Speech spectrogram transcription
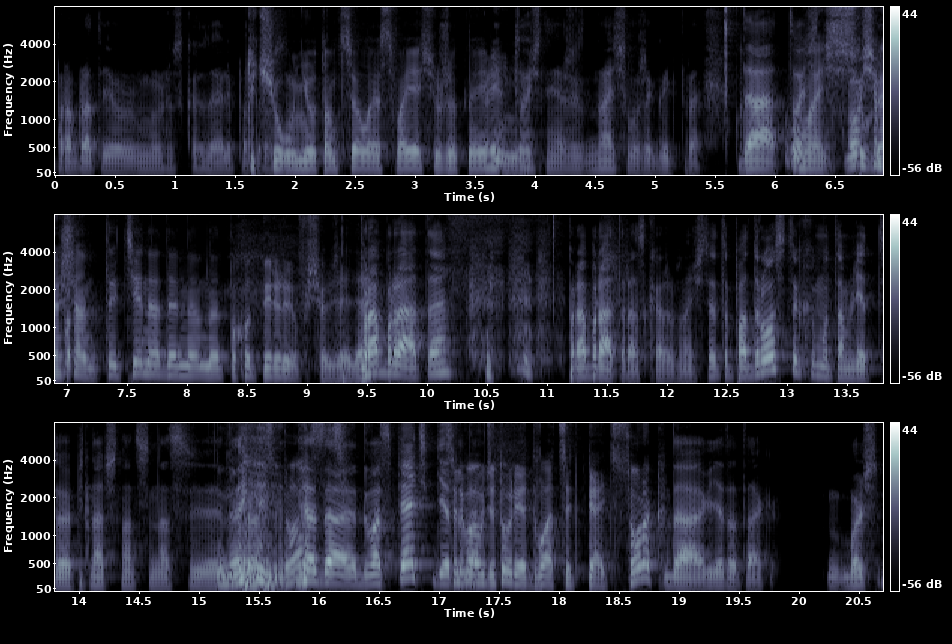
про брата я уже- мы уже сказали. Ты что, подрос. у него там целая своя сюжетная Блин, линия. точно, я же начал уже говорить про... Да, точно. Ой, В общем, Гошан, ты, тебе надо, нам надо, походу, перерыв еще взять, да? про брата. Про брата расскажем, значит. Это подросток, ему там лет э, 15, 16, 17. э, 19, 20. Да, да, 25 где-то. Целевая аудитория 25-40. Да, где-то так. Больше,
